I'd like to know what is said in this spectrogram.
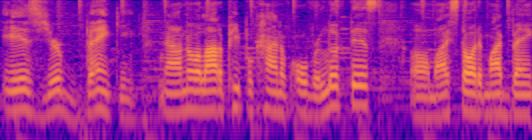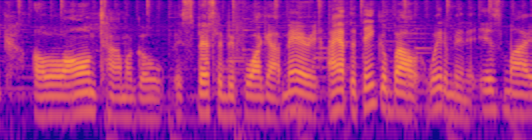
is your banking. Now I know a lot of people kind of overlook this. Um, I started my bank a long time ago, especially before I got married. I have to think about, wait a minute, is my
